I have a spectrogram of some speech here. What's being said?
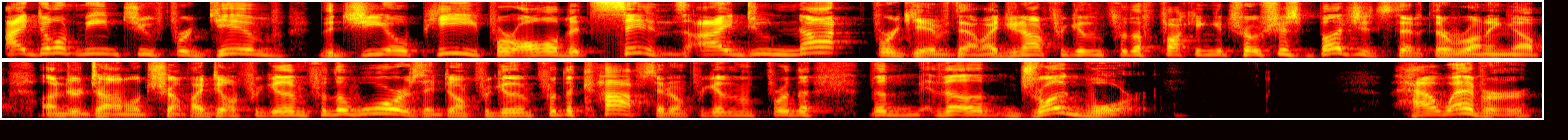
I don't mean to forgive the GOP for all of its sins. I do not forgive them. I do not forgive them for the fucking atrocious budgets that they're running up under Donald Trump. I don't forgive them for the wars. I don't forgive them for the cops. I don't forgive them for the the, the drug war. However,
